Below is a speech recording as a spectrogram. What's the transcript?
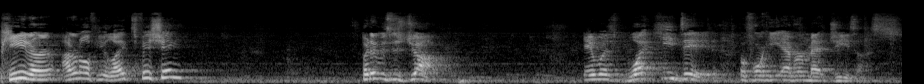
Peter, I don't know if he liked fishing, but it was his job. It was what he did before he ever met Jesus.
